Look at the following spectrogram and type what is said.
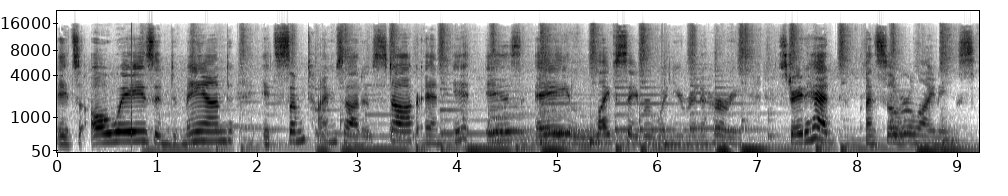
It's always in demand, it's sometimes out of stock, and it is a lifesaver when you're in a hurry. Straight ahead on Silver Linings.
